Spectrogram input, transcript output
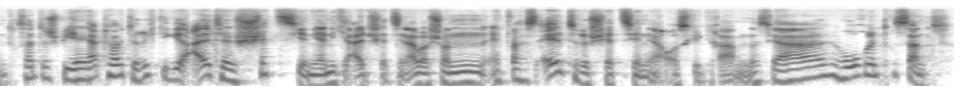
interessantes Spiel. Ihr habt heute richtige alte Schätzchen, ja nicht Altschätzchen, aber schon etwas ältere Schätzchen ja ausgegraben. Das ist ja hochinteressant.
